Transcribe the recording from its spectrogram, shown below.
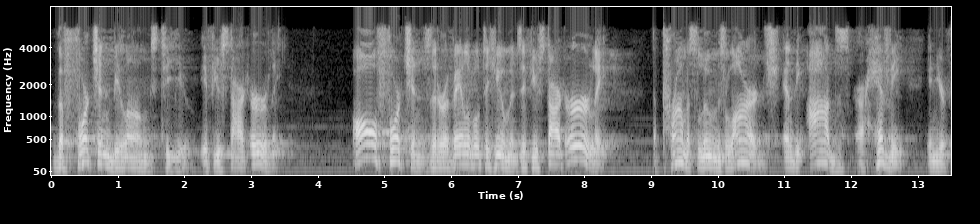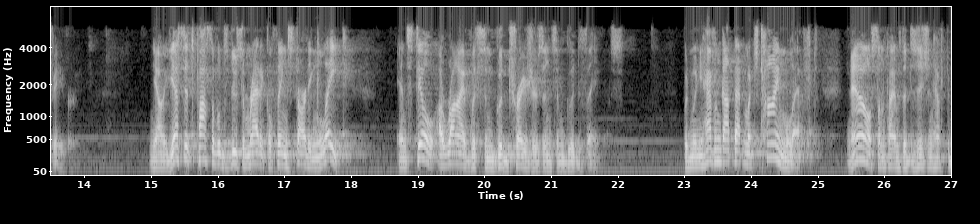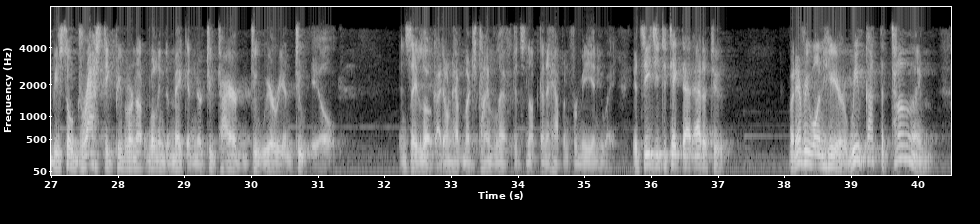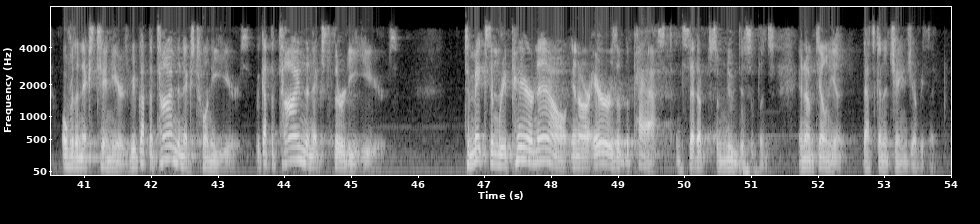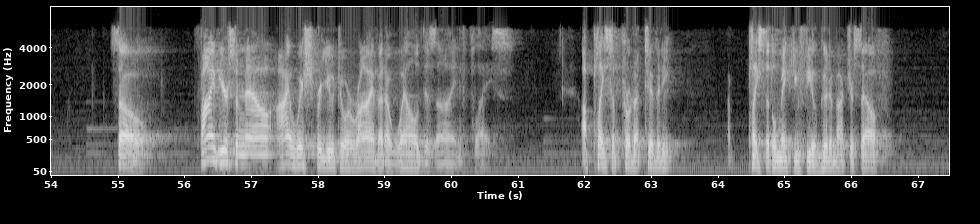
the fortune belongs to you. If you start early. All fortunes that are available to humans, if you start early, the promise looms large and the odds are heavy in your favor. Now, yes, it's possible to do some radical things starting late and still arrive with some good treasures and some good things. But when you haven't got that much time left, now sometimes the decision has to be so drastic people are not willing to make it and they're too tired and too weary and too ill. And say, look, I don't have much time left. It's not going to happen for me anyway. It's easy to take that attitude. But everyone here, we've got the time over the next 10 years. We've got the time the next 20 years. We've got the time the next 30 years to make some repair now in our errors of the past and set up some new disciplines. And I'm telling you, that's going to change everything. So, five years from now, I wish for you to arrive at a well designed place. A place of productivity, a place that'll make you feel good about yourself,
